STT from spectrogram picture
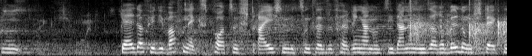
die Gelder für die Waffenexporte streichen bzw. verringern und sie dann in unsere Bildung stecken.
